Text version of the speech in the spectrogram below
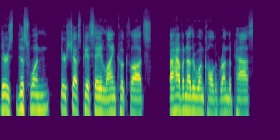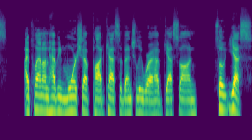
There's this one, there's Chef's PSA, Line Cook Thoughts. I have another one called Run the Pass. I plan on having more chef podcasts eventually where I have guests on. So, yes,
